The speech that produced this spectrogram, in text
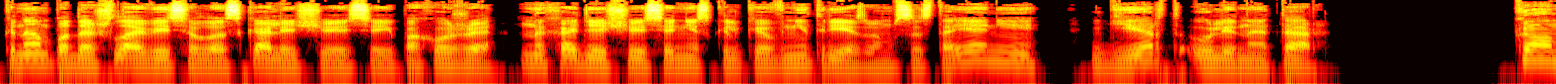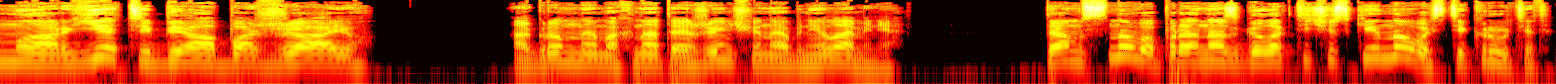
К нам подошла весело скалящаяся и, похоже, находящаяся несколько в нетрезвом состоянии Герт Улинетар. «Комар, я тебя обожаю!» Огромная мохнатая женщина обняла меня. «Там снова про нас галактические новости крутят!»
